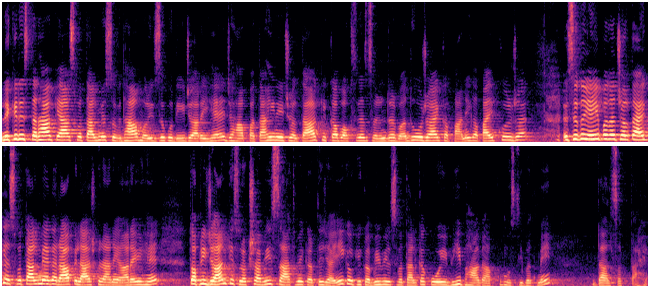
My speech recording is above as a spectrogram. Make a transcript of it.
लेकिन इस तरह क्या अस्पताल में सुविधा मरीजों को दी जा रही है, जहाँ पता ही नहीं चलता कि कब ऑक्सीजन सिलेंडर बंद हो जाए, कब पानी का पाइप खुल जाए। इससे तो यही पता चलता है कि अस्पताल में अगर आप इलाज कराने आ रहे हैं तो अपनी जान की सुरक्षा भी साथ में करते जाइए, क्योंकि कभी भी अस्पताल का कोई भी भाग आपको मुसीबत में डाल सकता है।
